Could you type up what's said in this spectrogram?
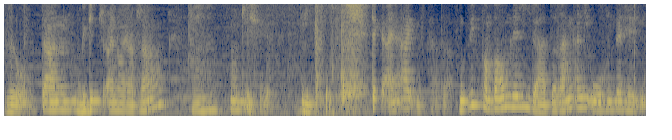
So, dann beginnt ein neuer Tag. Und ich ich decke eine Ereigniskarte ab. Musik vom Baum der Lieder drang an die Ohren der Helden.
